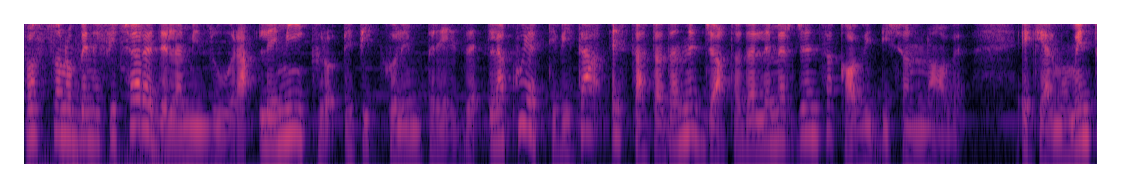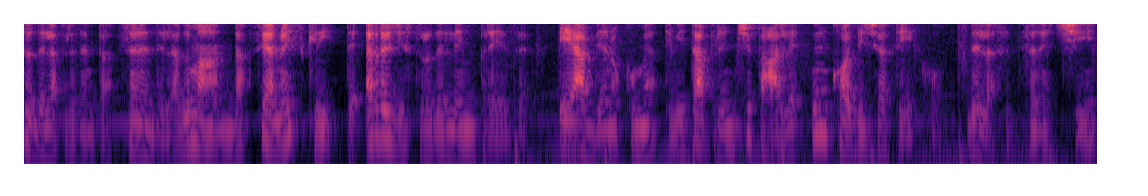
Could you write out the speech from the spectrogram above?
Possono beneficiare della misura le micro e piccole imprese la cui attività è stata danneggiata dall'emergenza Covid-19 e che al momento della presentazione della domanda siano iscritte al registro delle imprese e abbiano come attività principale un codice ATECO della sezione C,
